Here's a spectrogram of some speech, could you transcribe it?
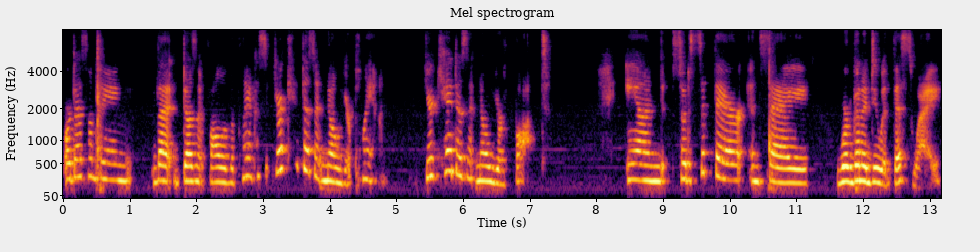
or does something that doesn't follow the plan, because your kid doesn't know your plan, your kid doesn't know your thought. And so to sit there and say, we're going to do it this way,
